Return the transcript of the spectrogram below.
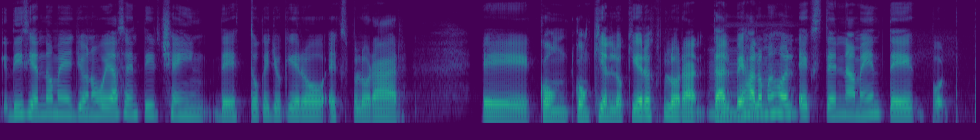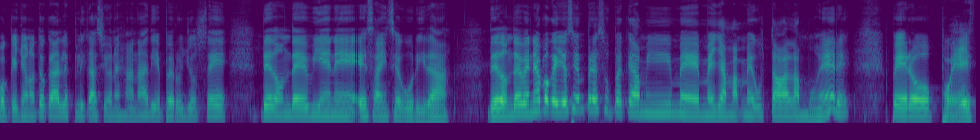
diciéndome, yo no voy a sentir shame de esto que yo quiero explorar. Eh, con, con quien lo quiero explorar. Tal vez a lo mejor Mm. externamente, por- porque yo no tengo que darle explicaciones a nadie, pero yo sé de dónde viene esa inseguridad. De dónde venía, porque yo siempre supe que a mí me, me, llama, me gustaban las mujeres, pero pues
